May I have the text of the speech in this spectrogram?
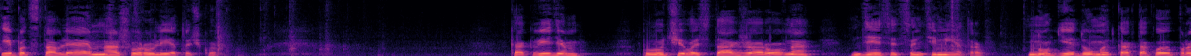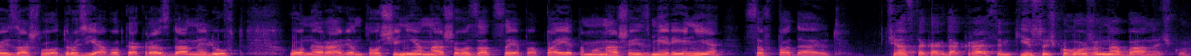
и подставляем нашу рулеточку. Как видим, получилось также ровно 10 сантиметров. Многие думают, как такое произошло. Друзья, вот как раз данный люфт, он и равен толщине нашего зацепа, поэтому наши измерения совпадают. Часто, когда красим, кисточку ложим на баночку,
